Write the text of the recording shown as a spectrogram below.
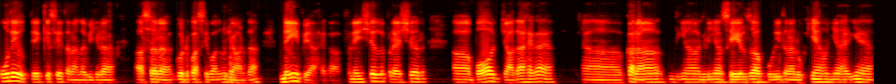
ਉਹਦੇ ਉੱਤੇ ਕਿਸੇ ਤਰ੍ਹਾਂ ਦਾ ਵੀ ਜਿਹੜਾ ਅਸਰ ਗੁੱਡ ਪਾਸੇ ਵੱਲ ਨੂੰ ਜਾਣ ਦਾ ਨਹੀਂ ਪਿਆ ਹੈਗਾ। ਫਾਈਨੈਂਸ਼ੀਅਲ ਪ੍ਰੈਸ਼ਰ ਬਹੁਤ ਜ਼ਿਆਦਾ ਹੈਗਾ ਆ। ਘਰਾਂ ਦੀਆਂ ਜਿਹੜੀਆਂ ਸੇਲਸ ਆ ਉਹ ਪੂਰੀ ਤਰ੍ਹਾਂ ਰੁਕੀਆਂ ਹੋਈਆਂ ਹੈਗੀਆਂ ਆ।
